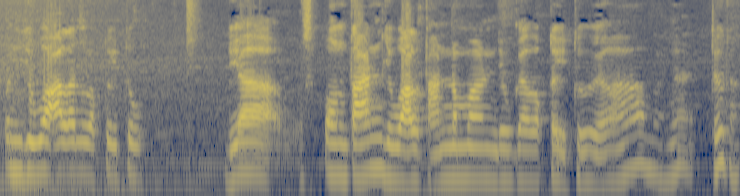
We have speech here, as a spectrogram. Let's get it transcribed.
penjualan waktu itu. Dia spontan jual tanaman juga waktu itu ya banyak. Itu dah.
